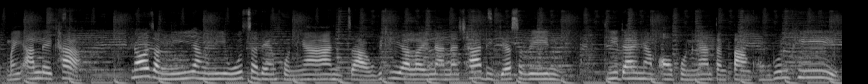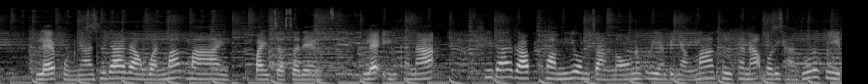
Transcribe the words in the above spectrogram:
กไม่อั้นเลยค่ะ นอกจากนี้ยังมีวุฒิแสดงผลงานจากวิทยาลัยนานาชาติดิตยสรินที่ได้นำเอาผลงานต่างๆ ของรุ่นพี่ และผลงานที่ได้รางวัลมากมาย ไปจัดแสดงและอีกคณะ ที่ได้รับความนิยมจากน้องนักเรียนเป็นอย่างมากคือคณะบริหารธุรกิจ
